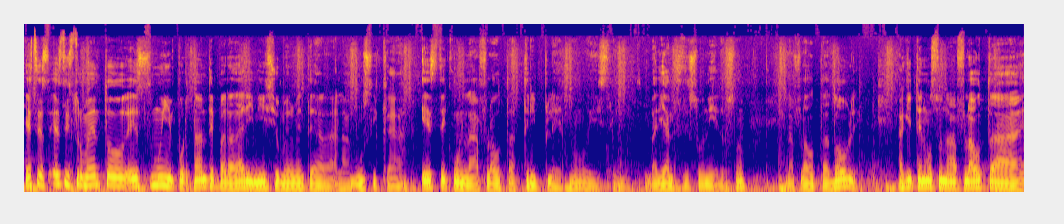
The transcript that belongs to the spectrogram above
Este, este instrumento es muy importante para dar inicio obviamente a, la música. Este con la flauta triple, ¿no? Y este, variantes de sonidos, ¿no? La flauta doble. Aquí tenemos una flauta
